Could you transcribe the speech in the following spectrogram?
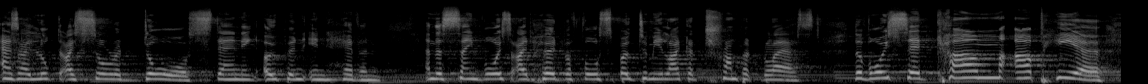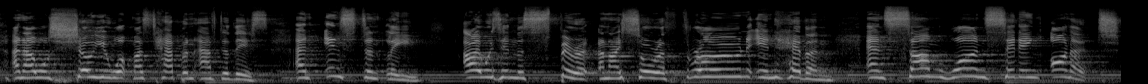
as I looked, I saw a door standing open in heaven. And the same voice I'd heard before spoke to me like a trumpet blast. The voice said, Come up here, and I will show you what must happen after this. And instantly, I was in the spirit and I saw a throne in heaven and someone sitting on it.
